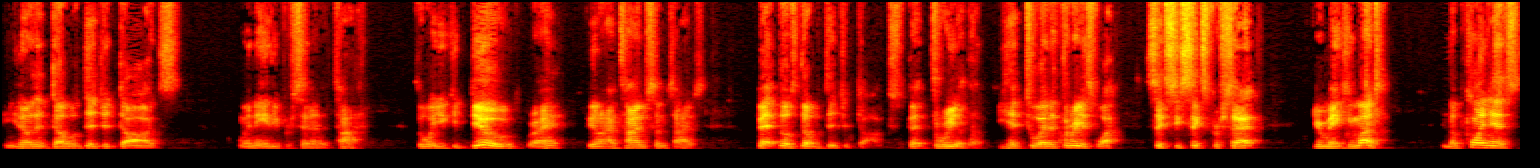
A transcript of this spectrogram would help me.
You know that double digit dogs win 80% of the time. So what you could do, right? If you don't have time sometimes, bet those double digit dogs. Bet three of them. You hit two out of three is what? 66%? You're making money. And the point is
